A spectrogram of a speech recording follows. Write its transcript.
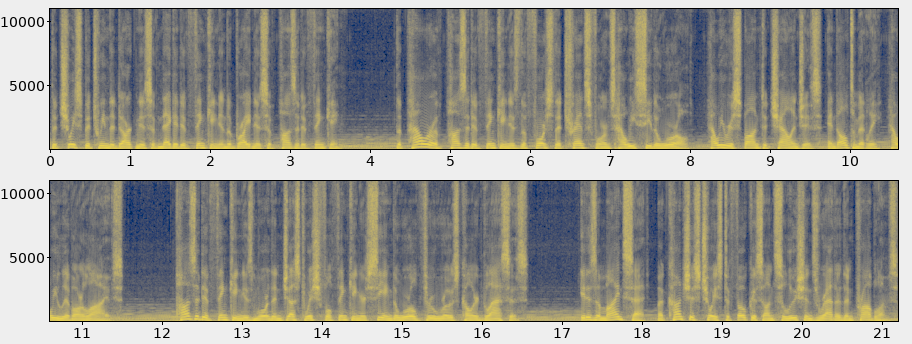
the choice between the darkness of negative thinking and the brightness of positive thinking. The power of positive thinking is the force that transforms how we see the world, how we respond to challenges, and ultimately, how we live our lives. Positive thinking is more than just wishful thinking or seeing the world through rose-colored glasses. It is a mindset, a conscious choice to focus on solutions rather than problems,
